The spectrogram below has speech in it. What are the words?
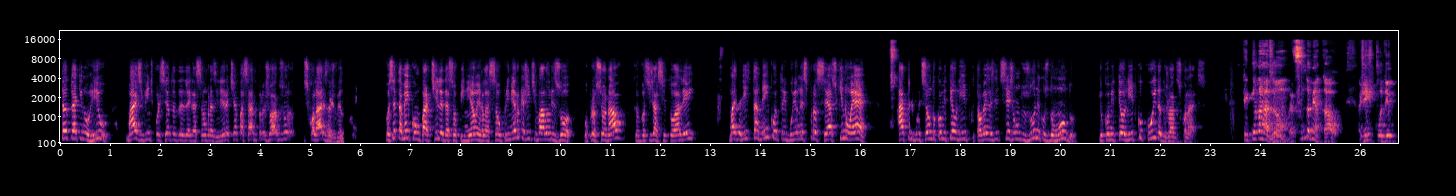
Tanto é que no Rio, mais de 20% da delegação brasileira tinha passado pelos Jogos Escolares da Juventude. Você também compartilha dessa opinião em relação, primeiro, que a gente valorizou o profissional, que você já citou a lei, mas a gente também contribuiu nesse processo, que não é atribuição do Comitê Olímpico. Talvez a gente seja um dos únicos do mundo que o Comitê Olímpico cuida dos Jogos Escolares. Tem toda a razão, é fundamental a gente poder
